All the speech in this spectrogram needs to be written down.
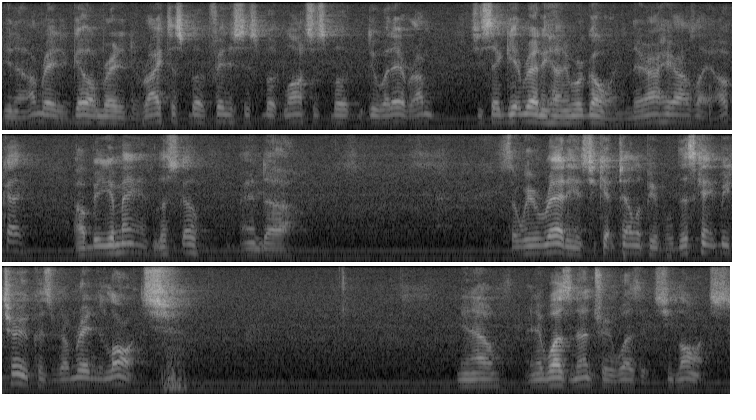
You know, I'm ready to go. I'm ready to write this book, finish this book, launch this book, do whatever. I'm. She said, "Get ready, honey. We're going." And There I hear. I was like, "Okay, I'll be your man. Let's go." And uh, so we were ready, and she kept telling people, "This can't be true because I'm ready to launch." You know, and it wasn't untrue, was it? She launched.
